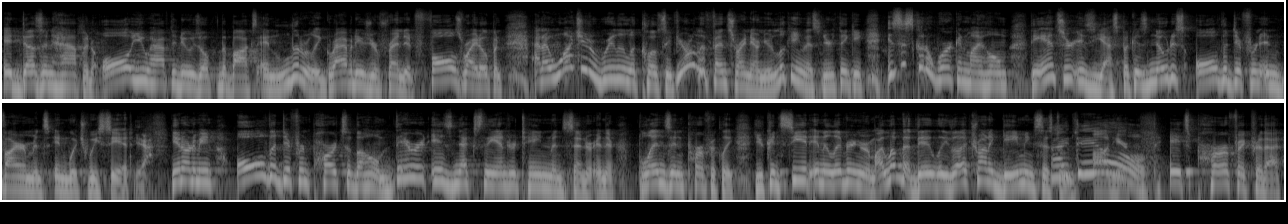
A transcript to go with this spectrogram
It doesn't happen. All you have to do is open the box and literally, gravity is your friend. It falls right open. And I want you to really look closely. If you're on the fence right now and you're looking at this and you're thinking, is this going to work in my home? The answer is yes, because notice all the different environments in which we see it. Yeah. You know what I mean? All the different parts of the home. There it is next to the entertainment center in there. Blends in perfectly. You can see it in a living room. I love that. The electronic gaming systems Ideal. on here. It's perfect for that.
